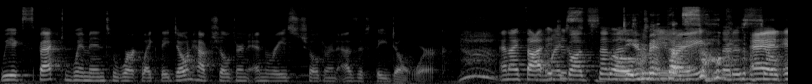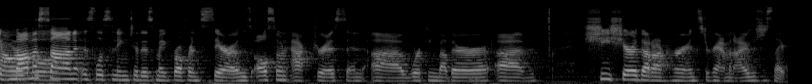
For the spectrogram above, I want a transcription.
we expect women to work like they don't have children and raise children as if they don't work. And I thought, Oh it my just God, send that to me. that's right? so That is so and if Mama. San is listening to this, my girlfriend Sarah, who's also an actress and uh, working mother, um, she shared that on her Instagram, and I was just like,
